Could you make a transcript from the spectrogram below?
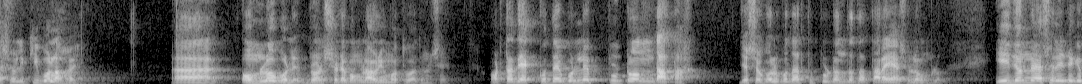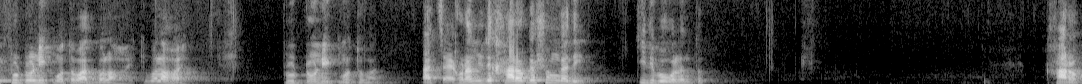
আসলে কি বলা হয়? অম্ল বলে ব্রনস্টেড এবং লাউরি মতবাদ অনুসারে। অর্থাৎ এক কথায় বললে প্রোটন দাতা, যে সকল পদার্থ প্রোটন দাতা, তারাই আসলে অম্ল। এই জন্য আসলে এটাকে প্রোটনিক মতবাদ বলা হয়। কি বলা হয়? প্লুটোনিক মতবাদ। আচ্ছা এখন আমি যদি ক্ষারকের সংজ্ঞা দিই, কি দিব বলেন তো? ক্ষারক।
